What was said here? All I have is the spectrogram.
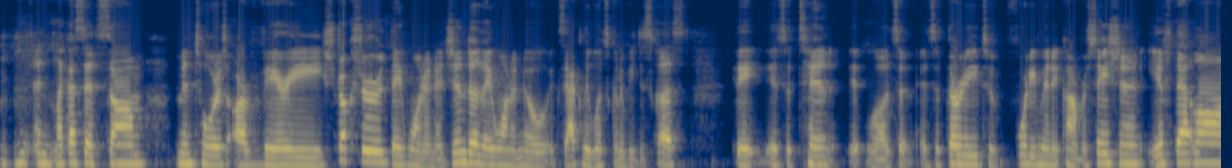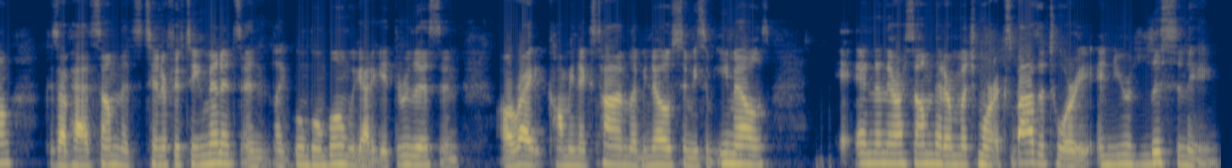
and like I said, some mentors are very structured. They want an agenda. They want to know exactly what's going to be discussed they it's a 10 it, well it's a it's a 30 to 40 minute conversation if that long because i've had some that's 10 or 15 minutes and like boom boom boom we got to get through this and all right call me next time let me know send me some emails and then there are some that are much more expository and you're listening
